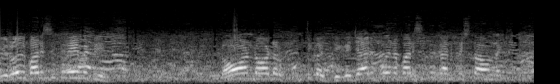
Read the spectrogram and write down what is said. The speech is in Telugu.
ఈ రోజు పరిస్థితులు ఏమిటి? లా అండ్ ఆర్డర్ పూర్తిగా దిగజారిపోయిన పరిస్థితులు కనిపిస్తూ ఉన్నాయి.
